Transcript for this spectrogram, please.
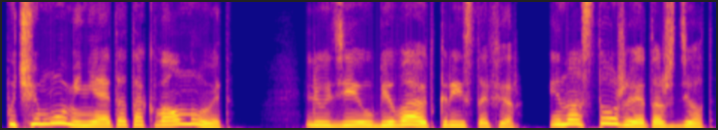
Почему меня это так волнует? Людей убивают, Кристофер, и нас тоже это ждет.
